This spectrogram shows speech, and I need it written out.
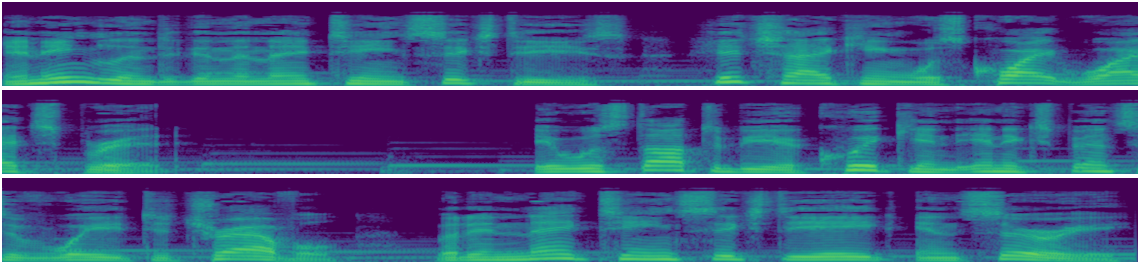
In England in the 1960s, hitchhiking was quite widespread. It was thought to be a quick and inexpensive way to travel, but in 1968 in Surrey,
